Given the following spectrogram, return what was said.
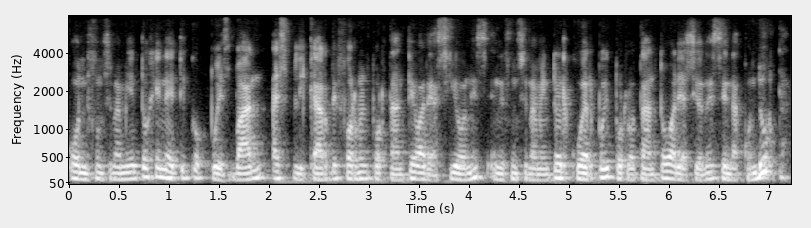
o en el funcionamiento genético, pues van a explicar de forma importante variaciones en el funcionamiento del cuerpo y por lo tanto variaciones en la conducta.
